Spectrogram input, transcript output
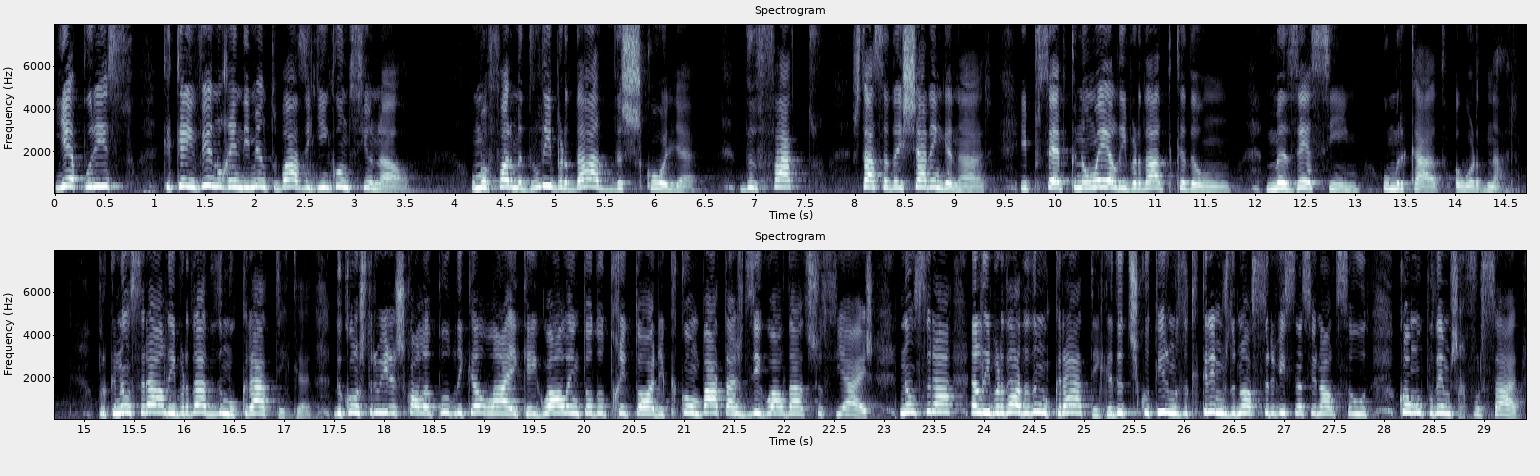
E é por isso que quem vê no rendimento básico incondicional uma forma de liberdade de escolha, de facto está-se a deixar enganar e percebe que não é a liberdade de cada um, mas é sim o mercado a ordenar porque não será a liberdade democrática de construir a escola pública laica, igual em todo o território, que combata as desigualdades sociais. Não será a liberdade democrática de discutirmos o que queremos do nosso Serviço Nacional de Saúde, como o podemos reforçar.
